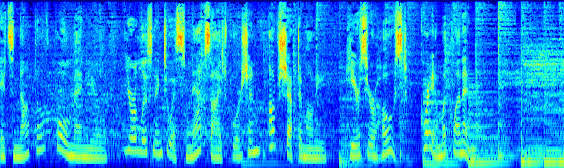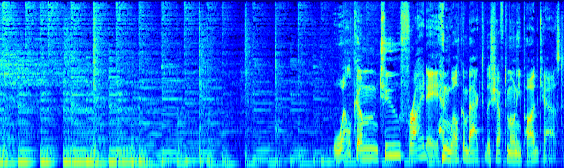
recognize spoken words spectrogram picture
It's not the full menu. You're listening to a snack sized portion of Cheftimony. Here's your host, Graham McLennan. Welcome to Friday, and welcome back to the Chef Cheftimony podcast.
